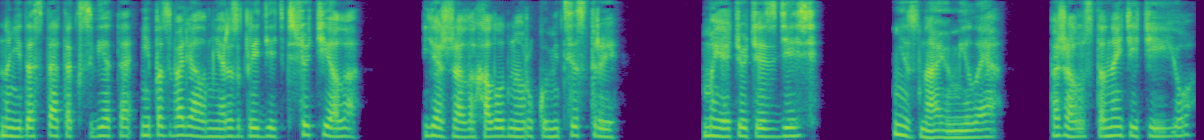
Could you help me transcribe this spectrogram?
но недостаток света не позволял мне разглядеть все тело. Я сжала холодную руку медсестры. «Моя тетя здесь?» «Не знаю, милая. Пожалуйста, найдите ее.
